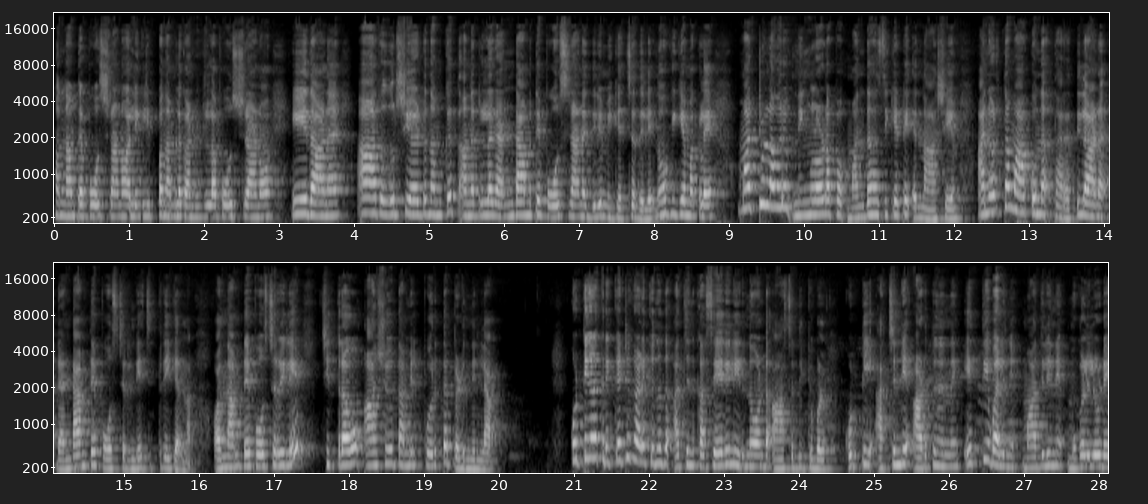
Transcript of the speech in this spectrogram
ഒന്നാമത്തെ പോസ്റ്ററാണോ? അല്ലെങ്കിൽ ഇപ്പം നമ്മൾ കണ്ടിട്ടുള്ള പോസ്റ്ററാണോ? ഏതാണ്? ആ തീർച്ചയായിട്ടും നമുക്ക് തന്നിട്ടുള്ള രണ്ടാമത്തെ പോസ്റ്ററാണ് ഇതിൽ മികച്ചതില്ലേ നോക്കിക്കേ മക്കളെ മറ്റുള്ളവരും നിങ്ങളോടൊപ്പം മന്ദഹസിക്കട്ടെ എന്ന ആശയം അനർത്ഥമാക്കുന്ന തരത്തിലാണ് രണ്ടാമത്തെ പോസ്റ്ററിന്റെ ചിത്രീകരണം. ഒന്നാമത്തെ പോസ്റ്ററിലെ ചിത്രവും ആശയവും തമ്മിൽ പൊരുത്തപ്പെടുന്നില്ല. കുട്ടികൾ ക്രിക്കറ്റ് കളിക്കുന്നത് അച്ഛൻ കസേരയിൽ ഇരുന്നുകൊണ്ട് ആസ്വദിക്കുമ്പോൾ കുട്ടി അച്ഛന്റെ അടുത്തു നിന്ന് എത്തി വലിഞ്ഞ് മതിലിന് മുകളിലൂടെ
